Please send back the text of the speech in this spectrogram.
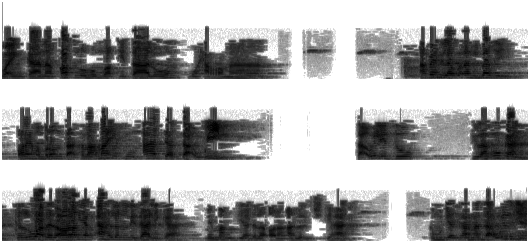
wa in kana qatluhum wa qitaluhum muharrama. Apa yang dilakukan ahli baghi? Orang yang memberontak selama itu ada takwil. Takwil itu dilakukan keluar dari orang yang ahlun lidzalika. Memang dia adalah orang ahlul ijtihad. Kemudian karena takwilnya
